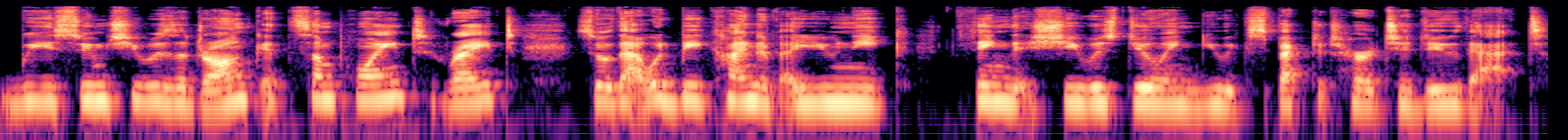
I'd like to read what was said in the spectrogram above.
We assumed she was a drunk at some point, right? So that would be kind of a unique thing that she was doing. You expected her to do that.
